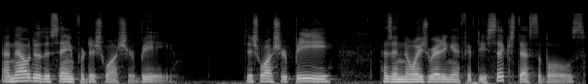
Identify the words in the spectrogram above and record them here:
And now we'll do the same for dishwasher B. Dishwasher B has a noise rating of 56 decibels,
